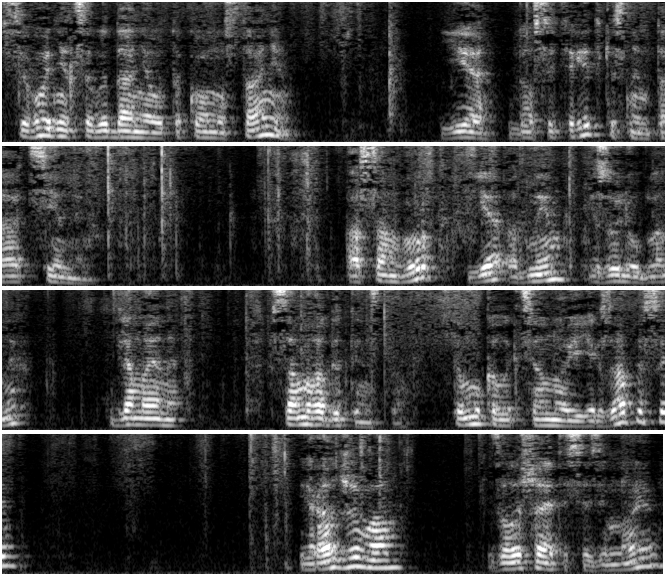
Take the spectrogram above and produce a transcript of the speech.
Сьогодні це видання у такому стані є досить рідкісним та цінним. А сам гурт є одним із улюблених для мене з самого дитинства. Тому колекціоную їх записи і раджу вам. Залишайтеся зі мною.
